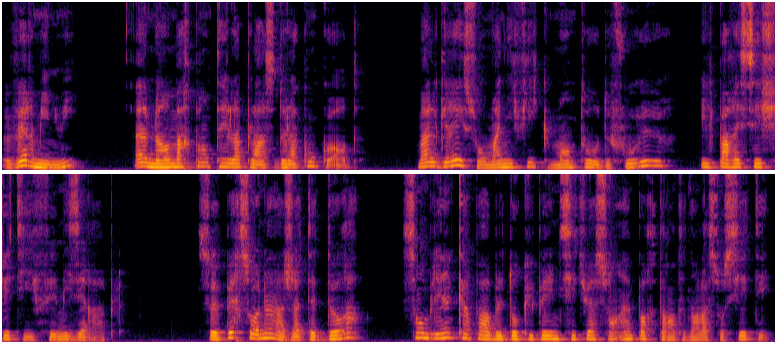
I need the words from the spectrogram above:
Vers minuit, un homme arpentait la place de la Concorde. Malgré son magnifique manteau de fourrure, il paraissait chétif et misérable. Ce personnage à tête de rat semblait incapable d'occuper une situation importante dans la société.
